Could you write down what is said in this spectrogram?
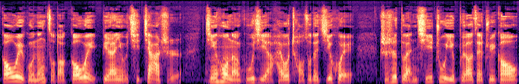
高位股能走到高位，必然有其价值。今后呢，估计啊还有炒作的机会。只是短期注意不要再追高，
